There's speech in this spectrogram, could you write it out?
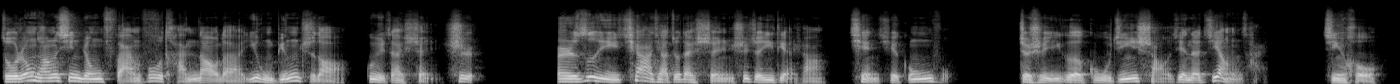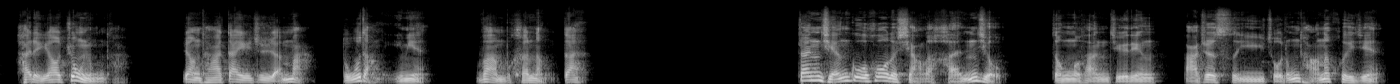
左宗棠信中反复谈到的用兵之道，贵在审视。而自己恰恰就在审视这一点上欠缺功夫，这是一个古今少见的将才，今后还得要重用他，让他带一支人马独当一面，万不可冷淡。瞻前顾后的想了很久，曾国藩决定把这次与左宗棠的会见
